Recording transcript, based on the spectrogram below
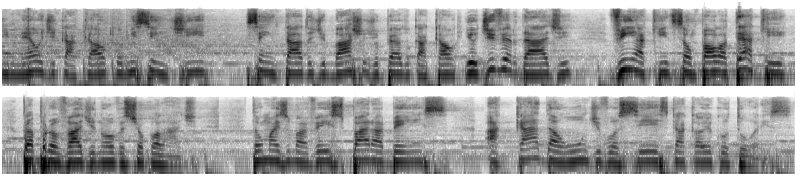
e mel de cacau que eu me senti sentado debaixo do pé do cacau. Eu de verdade vim aqui de São Paulo até aqui para provar de novo esse chocolate. Então, mais uma vez, parabéns a cada um de vocês, cacauicultores.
